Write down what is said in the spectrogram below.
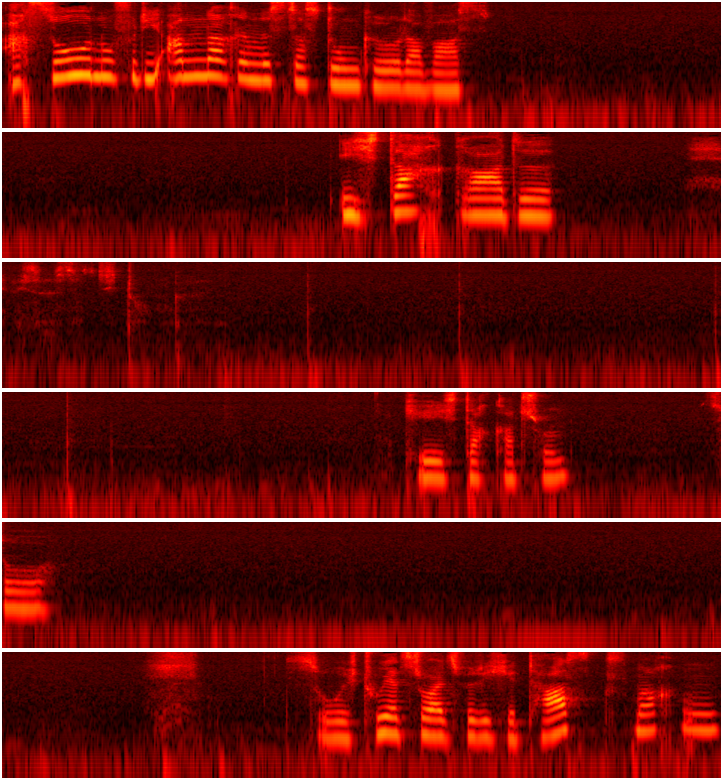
Ach so, nur für die anderen ist das dunkel oder was? Ich dachte gerade. Hä, wieso ist das nicht dunkel? Okay, ich dachte gerade schon. So. So, ich tue jetzt so, als würde ich hier Tasks machen.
